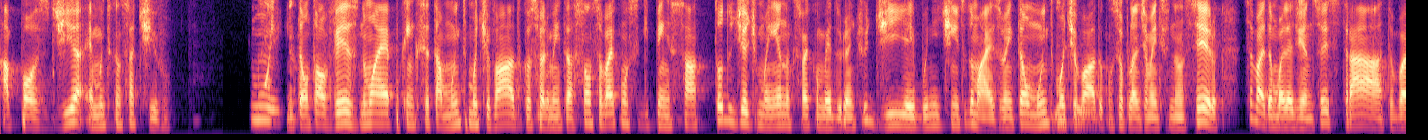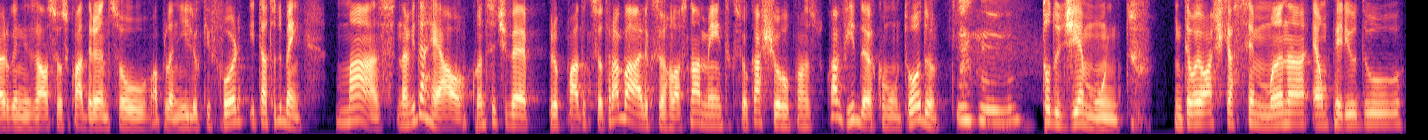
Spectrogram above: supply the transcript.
após dia é muito cansativo. Muito. Então, talvez numa época em que você está muito motivado com a sua alimentação, você vai conseguir pensar todo dia de manhã no que você vai comer durante o dia e bonitinho e tudo mais. Ou então, muito uhum. motivado com o seu planejamento financeiro, você vai dar uma olhadinha no seu extrato, vai organizar os seus quadrantes ou a planilha, o que for, e tá tudo bem. Mas, na vida real, quando você estiver preocupado com o seu trabalho, com o seu relacionamento, com o seu cachorro, com a, com a vida como um todo, uhum. todo dia é muito. Então, eu acho que a semana é um período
